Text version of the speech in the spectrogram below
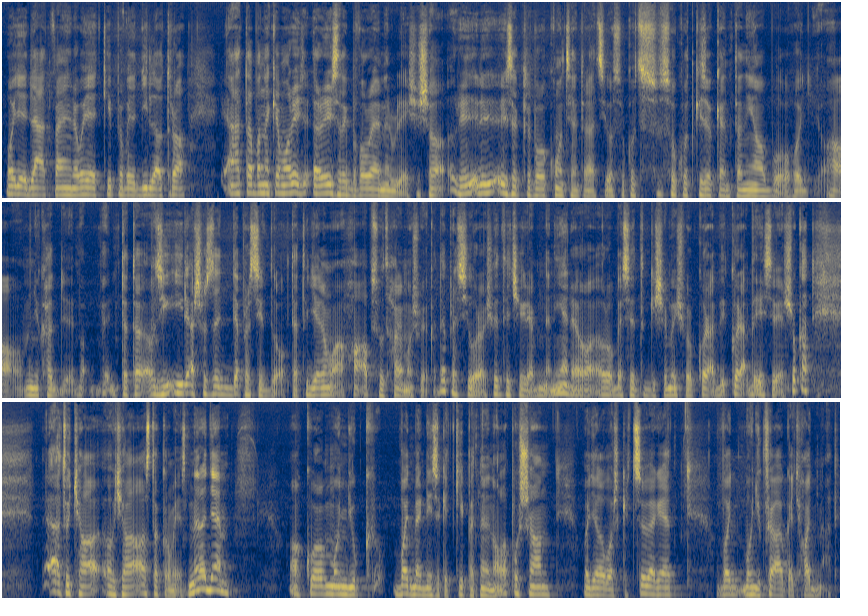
vagy egy látványra, vagy egy képre, vagy egy illatra. Általában nekem a részletekbe való elmerülés, és a részletekbe való koncentráció szokott, szokott kizökkenteni abból, hogy ha mondjuk, ha, tehát az írás az egy depresszív dolog, tehát ugye ha abszolút hajlamos vagyok a depresszióra, a sötétségre, minden ilyenre, arról beszéltünk is a műsor korábbi, korábbi részében sokat. Hát, hogyha, hogyha azt akarom, hogy ez ne legyen, akkor mondjuk vagy megnézek egy képet nagyon alaposan, vagy elolvasok egy szöveget, vagy mondjuk felvágok egy hagymát.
